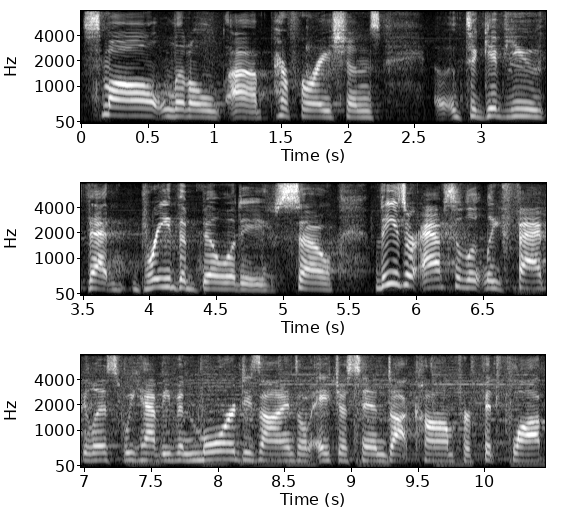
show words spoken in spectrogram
small little uh, perforations uh, to give you that breathability. So these are absolutely fabulous. We have even more designs on hsn.com for FitFlop.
